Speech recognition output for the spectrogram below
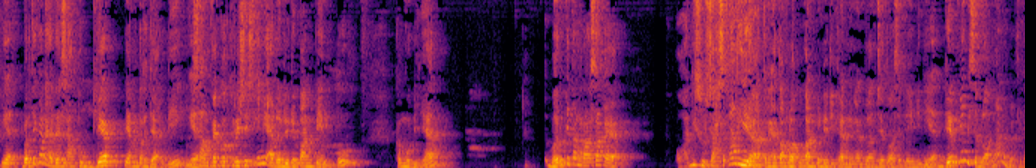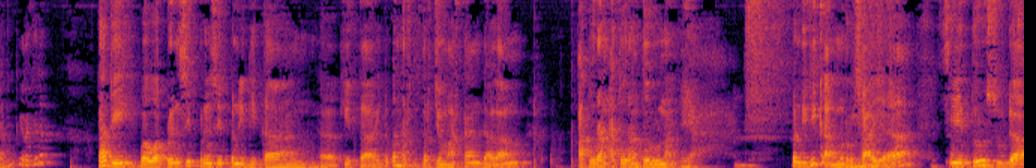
Ya. berarti kan ada satu gap yang terjadi Ya. sampai ke krisis ini ada di depan pintu kemudian baru kita ngerasa kayak oh ini susah sekali ya ternyata melakukan pendidikan dengan dalam situasi kayak gini Ya. gapnya di sebelah mana berarti kan kira-kira tadi bahwa prinsip-prinsip pendidikan eh, kita itu kan harus diterjemahkan dalam aturan-aturan turunan. iya Pendidikan menurut saya itu sudah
